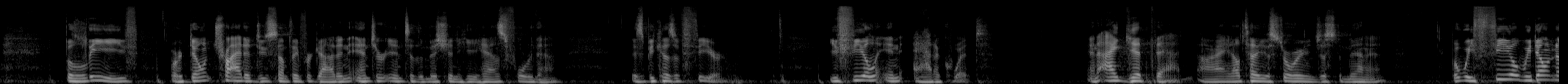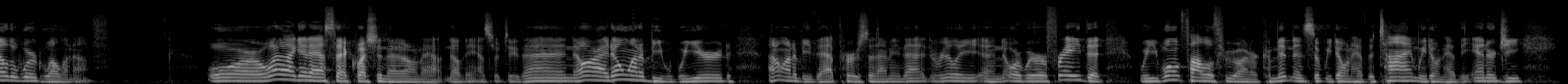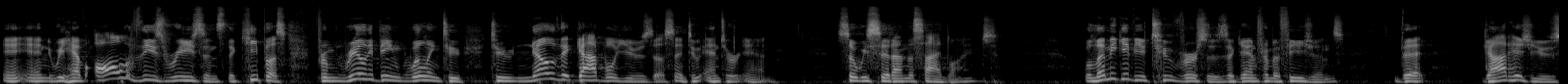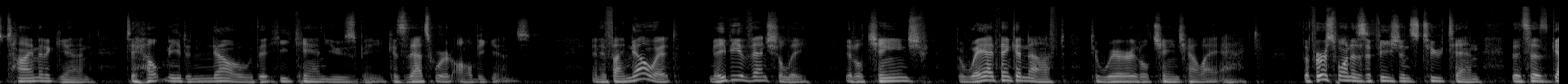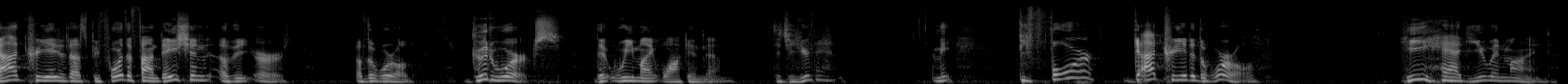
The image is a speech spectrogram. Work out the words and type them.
believe or don't try to do something for God and enter into the mission He has for them is because of fear. You feel inadequate. And I get that, all right? I'll tell you a story in just a minute. But we feel we don't know the word well enough. Or what do I get asked that question that I don't know the answer to? Then, or I don't want to be weird. I don't want to be that person. I mean, that really, and or we're afraid that we won't follow through on our commitments, that we don't have the time, we don't have the energy, and, and we have all of these reasons that keep us from really being willing to, to know that God will use us and to enter in. So we sit on the sidelines. Well, let me give you two verses again from Ephesians that God has used time and again to help me to know that He can use me, because that's where it all begins. And if I know it, maybe eventually it'll change the way I think enough to where it'll change how I act. The first one is Ephesians 2:10 that says God created us before the foundation of the earth of the world good works that we might walk in them. Did you hear that? I mean, before God created the world, he had you in mind.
